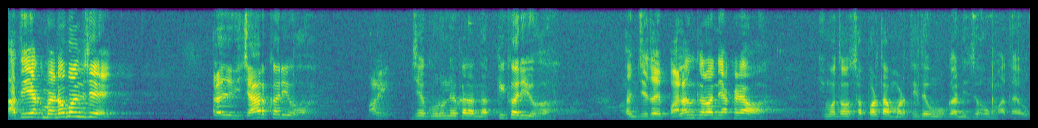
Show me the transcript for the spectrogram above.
આથી એક મહિનો બનશે અને વિચાર કર્યો હા જે ગુરુને કદાચ નક્કી કર્યું હા અને જે તો પાલન કરવા નીકળ્યા હોય એમાં તમને સફળતા મળતી થઈ હું ઉગાની જહું માતા એવું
